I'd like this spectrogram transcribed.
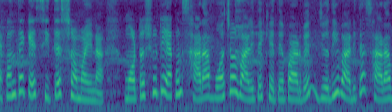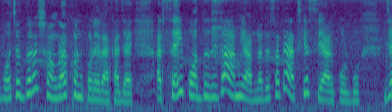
এখন থেকে শীতের সময় না, মটরশুঁটি এখন সারা বছর বাড়িতে খেতে পারবেন, যদি বাড়িতে সারা বছর ধরে সংরক্ষণ করে রাখা যায়। আর সেই পদ্ধতিটা আমি আপনাদের সাথে আজকে শেয়ার করব। যে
